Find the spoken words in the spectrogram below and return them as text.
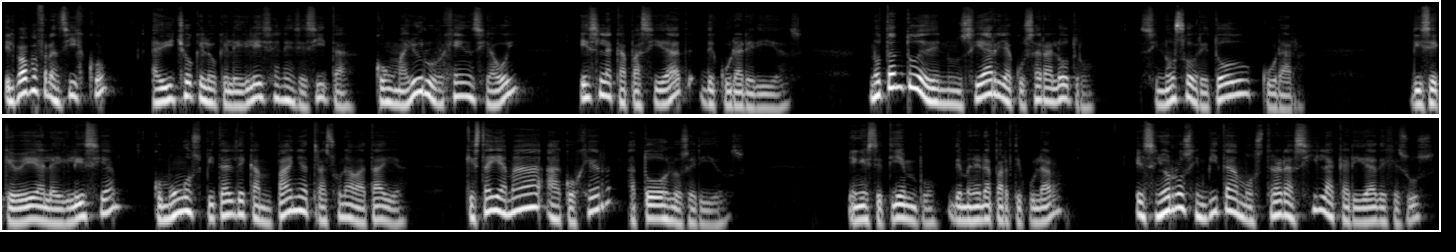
El Papa Francisco ha dicho que lo que la iglesia necesita con mayor urgencia hoy es la capacidad de curar heridas. No tanto de denunciar y acusar al otro, sino sobre todo curar. Dice que ve a la iglesia como un hospital de campaña tras una batalla, que está llamada a acoger a todos los heridos. En este tiempo, de manera particular, el Señor nos invita a mostrar así la caridad de Jesús,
